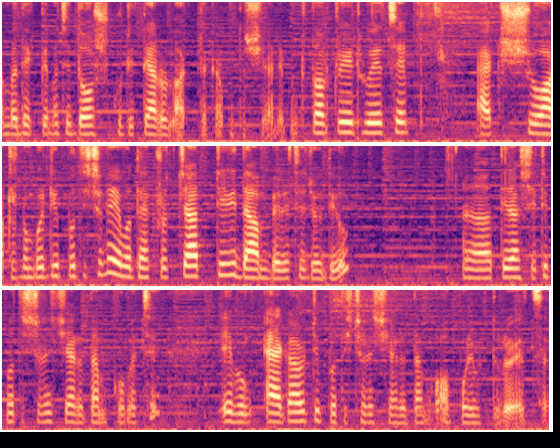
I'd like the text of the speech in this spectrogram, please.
আমরা দেখতে পাচ্ছি দশ কোটি তেরো লাখ টাকার মতো শেয়ার এবং টোটাল ট্রেড হয়েছে একশো আটানব্বইটি প্রতিষ্ঠানে এর মধ্যে একশো চারটিরই দাম বেড়েছে যদিও তিরাশিটি প্রতিষ্ঠানের শেয়ারের দাম কমেছে এবং এগারোটি প্রতিষ্ঠানের শেয়ারের দাম অপরিবর্তিত রয়েছে।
